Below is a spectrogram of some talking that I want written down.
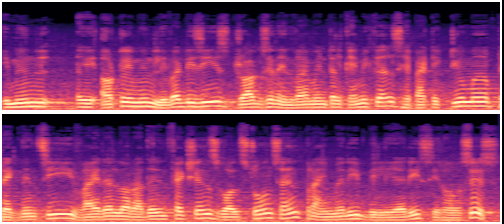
immune, uh, autoimmune liver disease, drugs and environmental chemicals, hepatic tumor, pregnancy, viral or other infections, gallstones, and primary biliary cirrhosis.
